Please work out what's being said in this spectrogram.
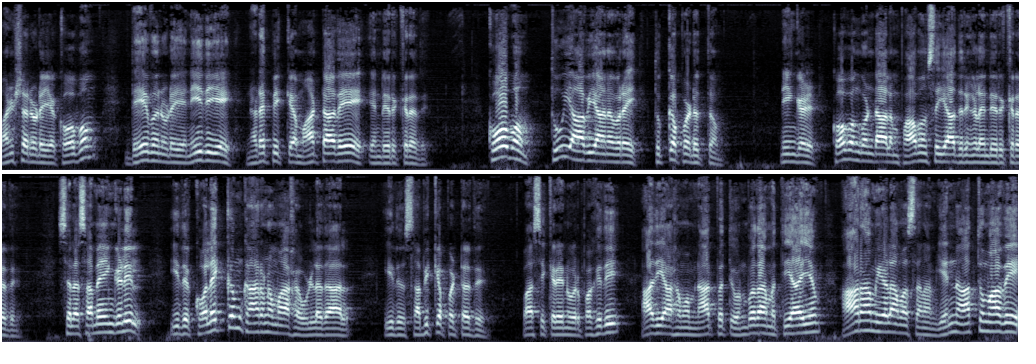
மனுஷருடைய கோபம் தேவனுடைய நீதியை நடப்பிக்க மாட்டாதே என்று இருக்கிறது. கோபம் தூய் ஆவியானவரை துக்கப்படுத்தும். நீங்கள் கோபம் கொண்டாலும் பாவம் செய்யாதிருங்கள் என்று இருக்கிறது. சில சமயங்களில் இது கொலைக்கும் காரணமாக உள்ளதால் இது சபிக்கப்பட்டது. வாசிக்கிறேன் ஒரு பகுதி ஆதியாகமம் நாற்பத்தி ஒன்பதாம் அத்தியாயம் ஆறாம் ஏழாம் வசனம். என் ஆத்துமாவே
